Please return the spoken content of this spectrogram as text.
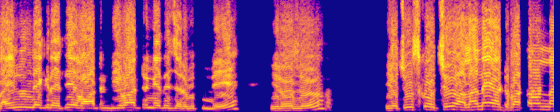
లైన్ల దగ్గర అయితే వాటర్ డివాటరింగ్ అయితే జరుగుతుంది. ఈ రోజు ఇక చూసుకోవచ్చు. అలానే అటు పక్కన ఉన్న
